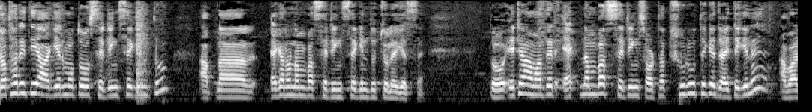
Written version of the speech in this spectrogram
যথারীতি আগের মতো সেটিংসে কিন্তু আপনার এগারো নাম্বার সেটিংসে কিন্তু চলে গেছে। তো এটা আমাদের এক নাম্বার সেটিংস, অর্থাৎ শুরু থেকে যাইতে গেলে আবার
